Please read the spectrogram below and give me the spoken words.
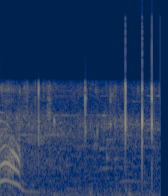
Oh.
